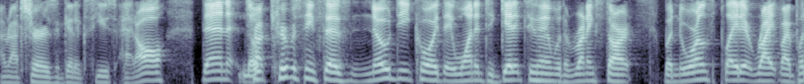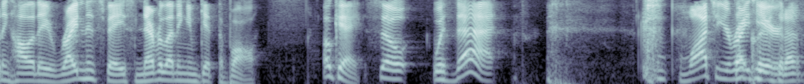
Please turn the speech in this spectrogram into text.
I'm not sure is a good excuse at all. Then Chuck Cooperstein says no decoy. They wanted to get it to him with a running start, but New Orleans played it right by putting Holiday right in his face, never letting him get the ball. Okay, so with that, I'm watching it right that here. it.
